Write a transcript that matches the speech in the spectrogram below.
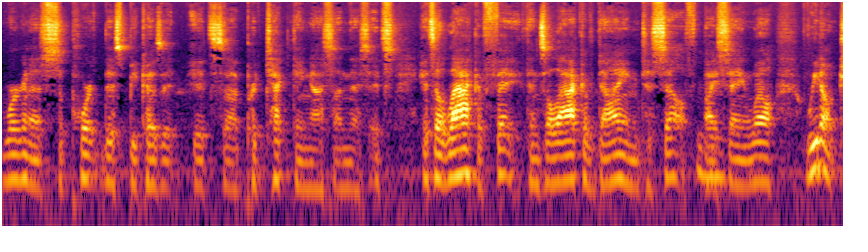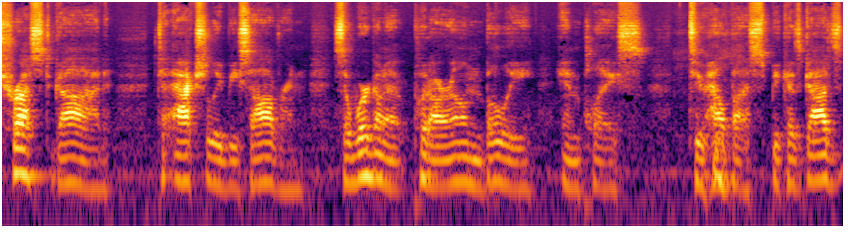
We're going to support this because it, it's uh, protecting us on this. It's it's a lack of faith. And it's a lack of dying to self by saying, well, we don't trust God to actually be sovereign, so we're going to put our own bully in place to help us because God's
